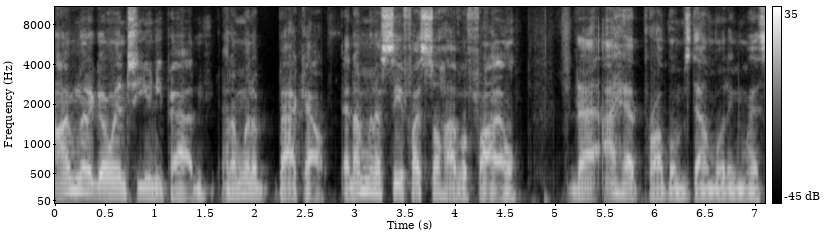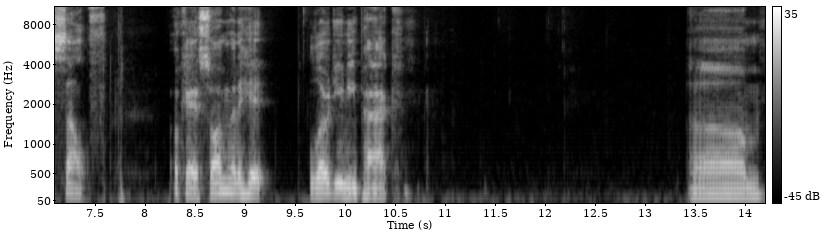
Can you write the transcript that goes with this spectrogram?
I'm going to go into Unipad and I'm going to back out and I'm going to see if I still have a file that I had problems downloading myself. Okay, so I'm going to hit load Unipack. Um,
